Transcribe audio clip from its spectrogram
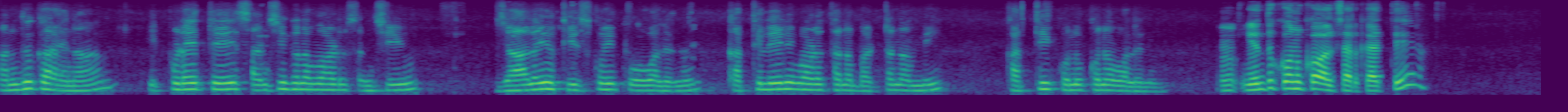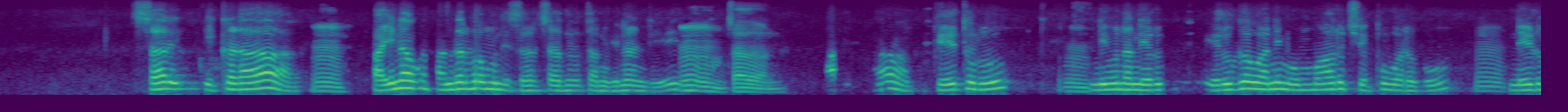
అందుకు ఆయన ఇప్పుడైతే సంచి గలవాడు సంచియు జాలయు తీసుకొని పోవాలను. కత్తి లేని వాడు తన బట్ట నమ్మి కత్తి కొనుక్కొనవలెను ఎందుకు కొనుక్కోవాలి సార్ కత్తి? సార్ ఇక్కడ పైన ఒక సందర్భం ఉంది సార్ చదువుతాను వినండి. చదవండి. పేతురు ఉమ్, నీవు నన్ను ఎరు ఎరుగవని ముమ్మారు చెప్పు వరకు నేడు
